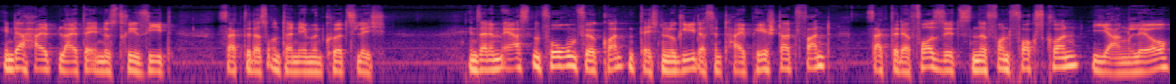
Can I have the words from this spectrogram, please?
in der Halbleiterindustrie sieht, sagte das Unternehmen kürzlich. In seinem ersten Forum für Quantentechnologie, das in Taipei stattfand, sagte der Vorsitzende von Foxconn, Yang Leo,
